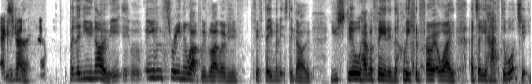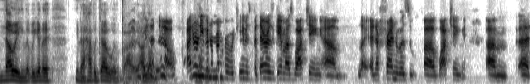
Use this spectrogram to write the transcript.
extra know. you know? but then you know it, it, even 3 nil up with like is, 15 minutes to go you still have a feeling that we can throw it away and so you have to watch it knowing that we're gonna you know have a go. I, I yeah, love it. no, I don't Love even it. remember what game is, but there was a game I was watching, um, like, and a friend was uh, watching um, at,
